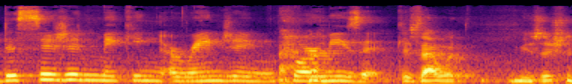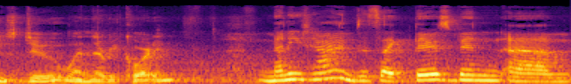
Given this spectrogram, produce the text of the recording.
decision making, arranging for music. Is that what musicians do when they're recording? many times. It's like there's been um,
